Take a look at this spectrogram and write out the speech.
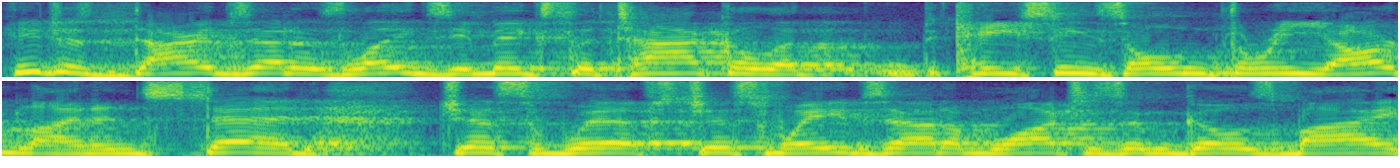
He just dives at his legs. He makes the tackle at KC's own three yard line. Instead, just whiffs, just waves at him, watches him goes by,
